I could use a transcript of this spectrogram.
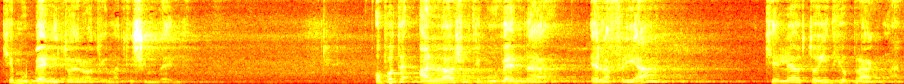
και μου μπαίνει το ερώτημα τι συμβαίνει. Οπότε αλλάζω την κουβέντα ελαφριά και λέω το ίδιο πράγμα.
